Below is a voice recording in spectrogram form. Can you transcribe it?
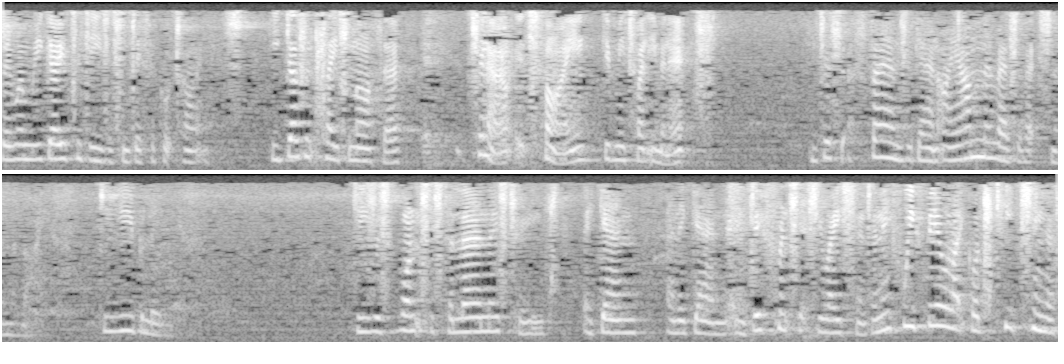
so when we go to Jesus in difficult times, he doesn't say to Martha, chill out, it's fine, give me 20 minutes. He just affirms again, I am the resurrection and the life. Do you believe? Jesus wants us to learn those truths again and again in different situations. And if we feel like God's teaching us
